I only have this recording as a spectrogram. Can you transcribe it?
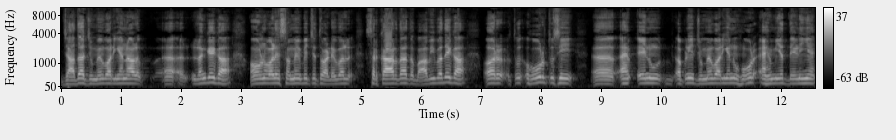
ਜ਼ਿਆਦਾ ਜ਼ਿੰਮੇਵਾਰੀਆਂ ਨਾਲ ਲੰਘੇਗਾ ਆਉਣ ਵਾਲੇ ਸਮੇਂ ਵਿੱਚ ਤੁਹਾਡੇ ਵੱਲ ਸਰਕਾਰ ਦਾ ਦਬਾਅ ਵੀ ਵਧੇਗਾ ਔਰ ਤੁ- ਹੋਰ ਤੁਸੀਂ ਅ, ਇਹਨੂੰ ਆਪਣੀ ਜ਼ਿੰਮੇਵਾਰੀਆਂ ਨੂੰ ਹੋਰ ਅਹਿਮੀਅਤ ਦੇਣੀ ਹੈ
